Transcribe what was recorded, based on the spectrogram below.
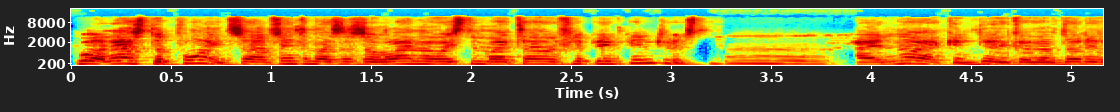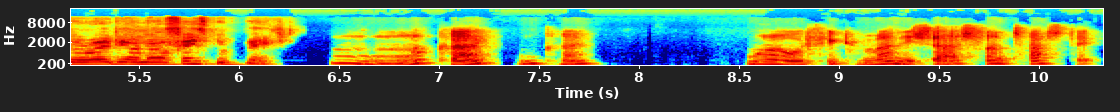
Well, that's the point. So I'm saying to myself, so why am I wasting my time flipping Pinterest? Mm. I know I can do it because I've done it already on our Facebook page. Mm, okay, okay. Well, if you can manage that, it's fantastic.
